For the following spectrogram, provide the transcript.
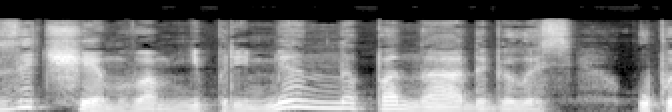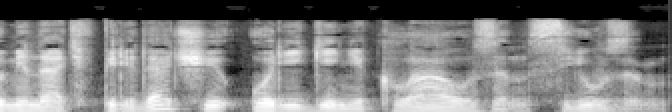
Зачем вам непременно понадобилось упоминать в передаче о Регине Клаузен, Сьюзен?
